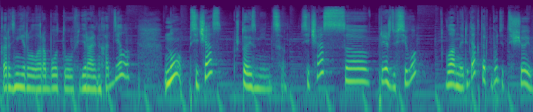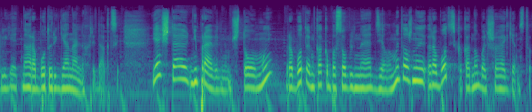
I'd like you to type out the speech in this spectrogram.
координировала координировала работу федеральных отделов. Ну, сейчас что изменится? Сейчас, э, прежде всего, главный редактор будет еще и влиять на работу региональных редакций. Я считаю неправильным, что мы работаем как обособленные отделы. Мы должны работать как одно большое агентство.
